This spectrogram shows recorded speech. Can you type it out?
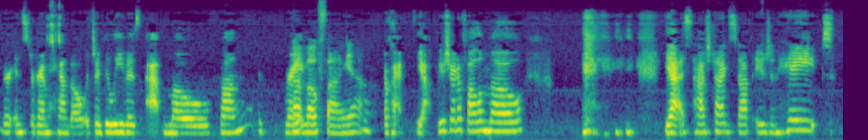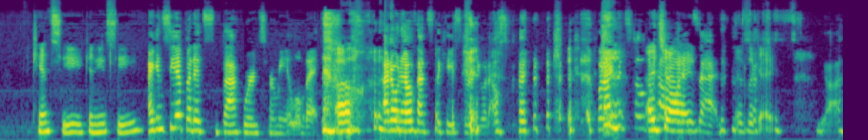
their Instagram handle, which I believe is at Mo Phung, right? At Mo Phung, yeah. Okay, yeah. Be sure to follow Mo. yes, hashtag Stop Asian Hate can't see. Can you see? I can see it, but it's backwards for me a little bit. Oh. I don't know if that's the case for anyone else, but but I can still I tell tried. what it said. It's okay. yeah.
